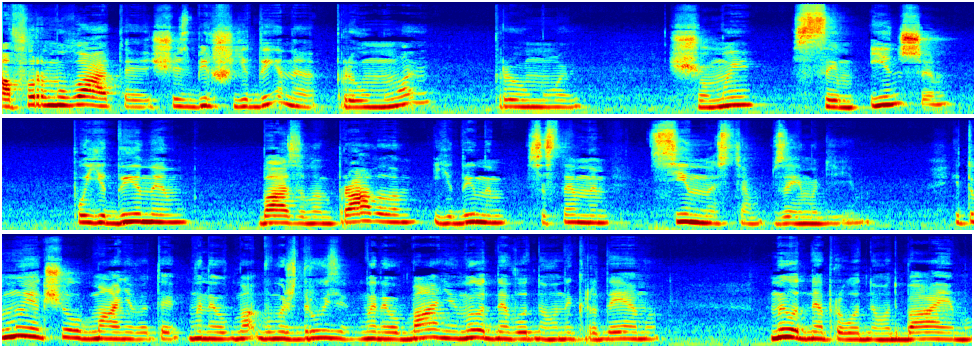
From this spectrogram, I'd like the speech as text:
а формувати щось більш єдине при умові, при умові, що ми з цим іншим по єдиним базовим правилам єдиним системним цінностям взаємодіємо. І тому, якщо обманювати, ми не обма... бо ми ж друзі, ми не обманюємо, ми одне в одного не крадемо, ми одне про одного дбаємо,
